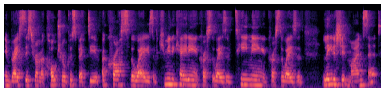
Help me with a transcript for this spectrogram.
embrace this from a cultural perspective across the ways of communicating, across the ways of teaming, across the ways of leadership mindset?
